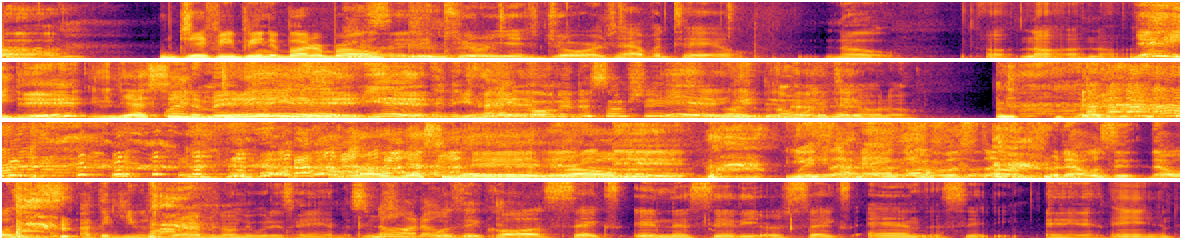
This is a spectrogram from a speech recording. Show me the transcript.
No. Jiffy peanut butter, bro. Did Curious George have a tail? No. Oh, no, no. Yeah, he did. Yes, Wait he a minute. did. Yeah, yeah. Did he hang Yeah. on it or some shit? Yeah, no, he he was didn't have a tail though. Bro, yes he did, bro. He did. He used to hang off of stuff. But that was it. That was. His, I think he was grabbing on it with his hand. No, that Was was it called Sex in the City or Sex and the City? And And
